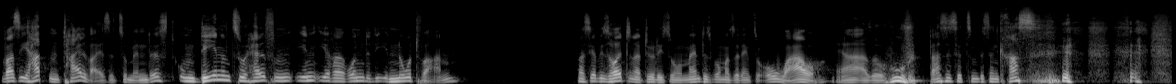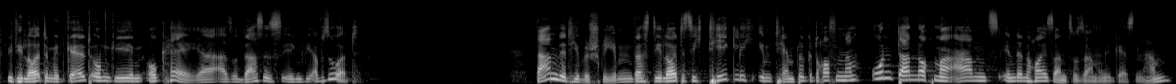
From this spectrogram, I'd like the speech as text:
was sie hatten, teilweise zumindest, um denen zu helfen in ihrer Runde, die in Not waren. Was ja bis heute natürlich so ein Moment ist, wo man so denkt, so, oh wow, ja, also, huh, das ist jetzt ein bisschen krass, wie die Leute mit Geld umgehen. Okay, ja, also das ist irgendwie absurd. Dann wird hier beschrieben, dass die Leute sich täglich im Tempel getroffen haben und dann nochmal abends in den Häusern zusammengegessen haben.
